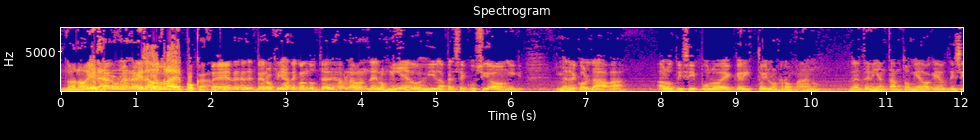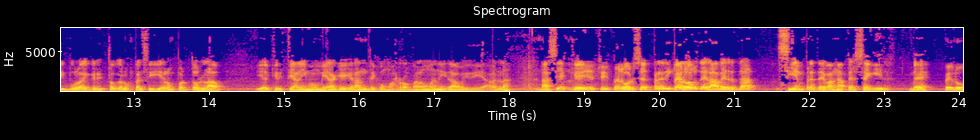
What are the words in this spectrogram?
No, no, Esa era- era una era reacción. otra época. Pero, pero fíjate, cuando ustedes hablaban de los miedos y la persecución, y me recordaba a los discípulos de Cristo y los romanos. Le tenían tanto miedo a aquellos discípulos de Cristo que los persiguieron por todos lados. Y el cristianismo, mira qué grande como arropa la humanidad hoy día, ¿verdad? Así es que, Sí, sí, pero- por ser predicador pero- de la verdad, siempre te van a perseguir, ¿ves? Pero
